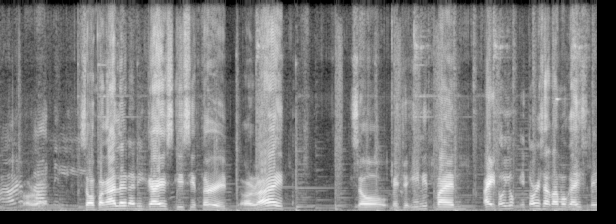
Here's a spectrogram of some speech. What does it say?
our Alright. family. So, ang pangalan ani guys is si Third. Alright. So, medyo init man. Ay, ito yung itor sa tamo guys, be.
